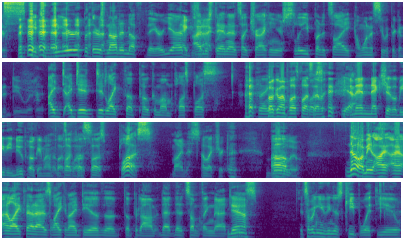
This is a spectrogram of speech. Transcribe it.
it's it's weird, but there's not enough there yet. I understand that it's like tracking your sleep, but it's like I want to see what they're gonna do with it. I, I did did like the Pokemon Plus Plus thing. Pokemon Plus Plus, Plus, yeah. and then next year there'll be the new Pokemon Plus plus Plus, plus plus plus minus. Electric. Um, No, I mean I, I, I like that as like an idea of the the predominant that, that it's something that Yeah. it's, it's something you can just keep with you,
